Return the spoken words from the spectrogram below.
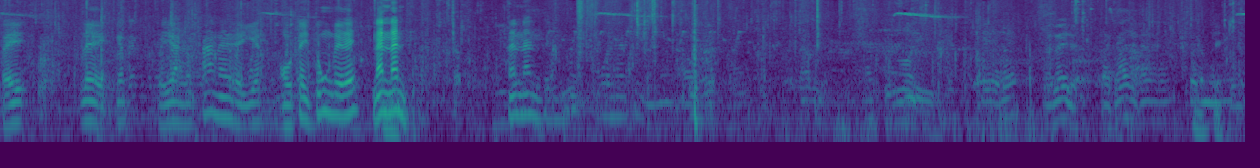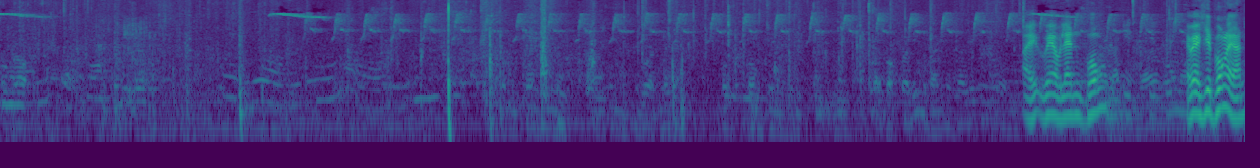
ไปเล่นกันไปย่างกับป้าในละเอียดเอาใต้ตุ้งเลยเลยนั่นนั่น นั่นนั่นไอ้แววเล่นพงไอ้แววชิดพงอะไรกัน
